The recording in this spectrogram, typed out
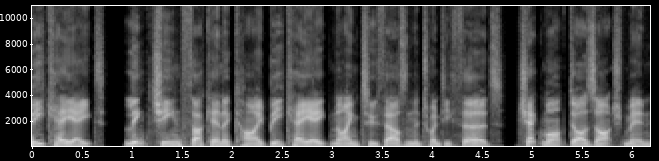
BK8, Link Chin Thuk Enakai BK8 9 2023, Checkmark Da Zarch Min,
